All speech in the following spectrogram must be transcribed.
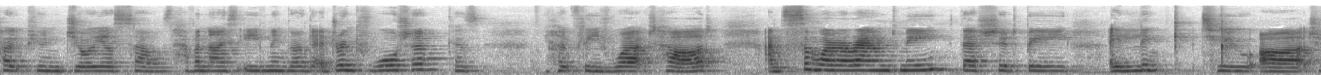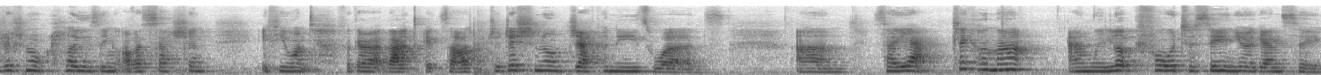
hope you enjoy yourselves. Have a nice evening. Go and get a drink of water because hopefully you've worked hard. And somewhere around me, there should be a link to our traditional closing of a session if you want to have a go at that, it's our traditional Japanese words. Um, so yeah, click on that and we look forward to seeing you again soon.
